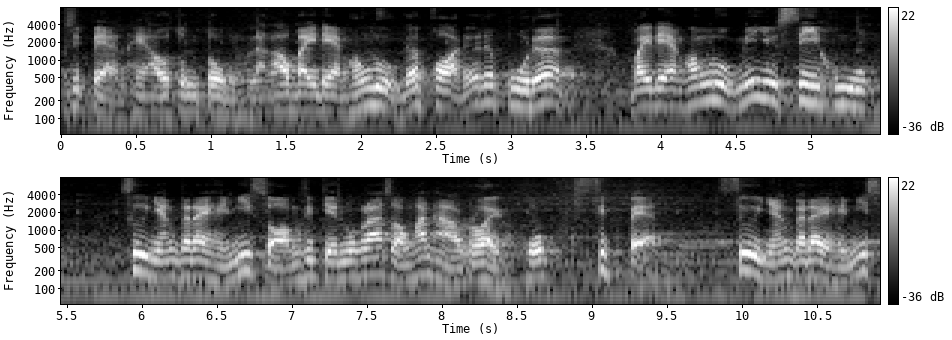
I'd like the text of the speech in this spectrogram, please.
2568 ให้เอาตรงๆแล้วเอาใบแดงของลูกเด้อพ่อเด้อเด้อปูเด้อใบแดงของลูกมีอยู่4คู่ซื้อหยังก็ได้ให้มี2 17มกราคม2568 ซื้อยังก็ได้ให้มี2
